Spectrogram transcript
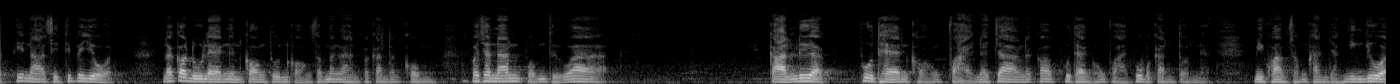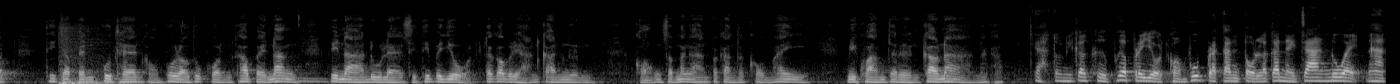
ชน์ พิจารณาสิทธิประโยชน์ แล้วก็ดูแลเงินกองทุนของสำนักงานประกันสังคม เพราะฉะนั้นผมถือว่าการเลือกผู้แทนของฝ่ายนายจ้าง และก็ผู้แทนของฝ่ายผู้ประกันตนเนี่ยมีความสำคัญอย่างยิ่งยวดที่จะเป็นผู้แทนของพวกเราทุกคนเข้าไปนั่งพิจารณาดูแลสิทธิประโยชน์ และก็บริหารการเงิน ของสำนักงานประกันสังคมให้มีความเจริญก้าวหน้านะครับค่ะตรงนี้ก็คือเพื่อประโยชน์ของผู้ประกันตนแล้วก็นายจ้างด้วยนะฮะ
